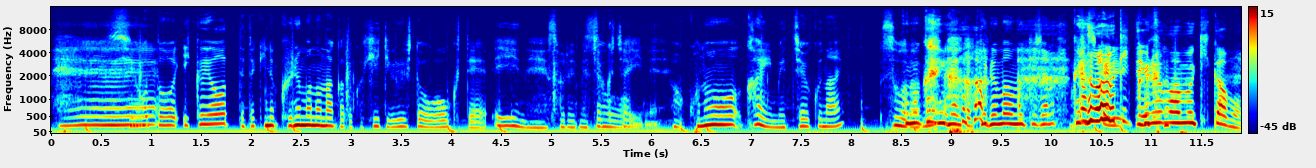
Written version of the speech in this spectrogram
へ仕事行くよって時の車の中とか聞いてくれる人が多くて。いいねそれめちゃくちゃいいね。あこの回めっちゃ良くない？そこの回なんか車向きじゃない？車向にきっていうか。車向きか。も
